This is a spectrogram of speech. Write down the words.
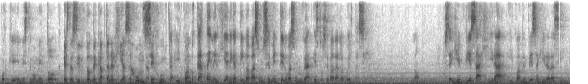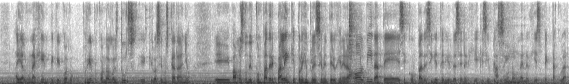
porque en este momento... Es decir, donde capta energía se junta. Se junta. Y cuando capta energía negativa, vas a un cementerio, vas a un lugar, esto se va a dar la vuelta así. ¿No? O sea, y empieza a girar, y cuando empieza a girar así, hay alguna gente que cuando, por ejemplo, cuando hago el tour, eh, que lo hacemos cada año, eh, vamos donde el compadre Palenque, por ejemplo, en el cementerio general. olvídate, ese compadre sigue teniendo esa energía que siempre ¿Ah, tuvo, sí? ¿no? Una energía espectacular.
